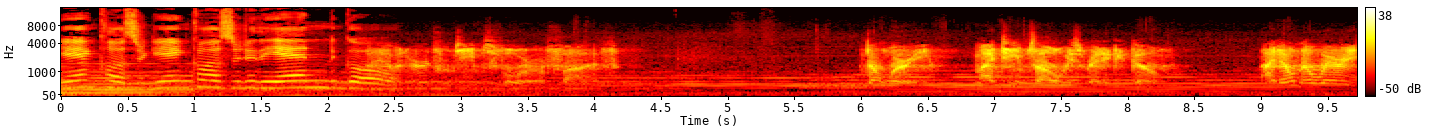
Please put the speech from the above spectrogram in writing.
Getting closer, getting closer to the end goal. Don't worry, my team's always ready to go. I don't know where he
